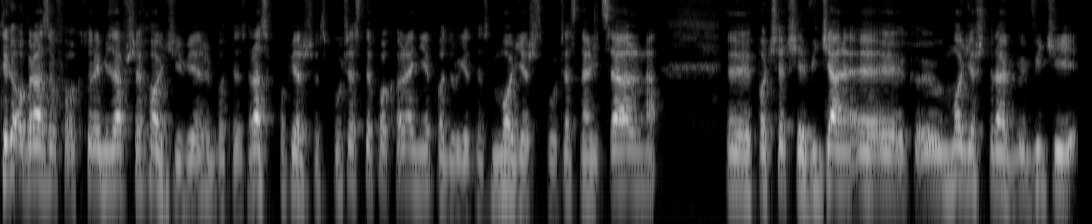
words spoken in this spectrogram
tych obrazów, o które mi zawsze chodzi, wiesz, bo to jest raz po pierwsze współczesne pokolenie, po drugie to jest młodzież współczesna licealna, y, po trzecie widziane, y, y, młodzież, która widzi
